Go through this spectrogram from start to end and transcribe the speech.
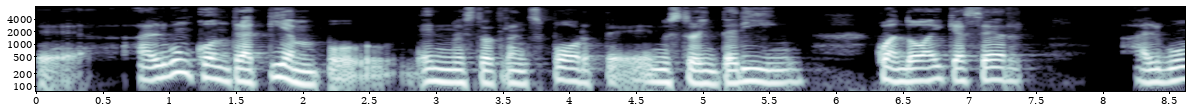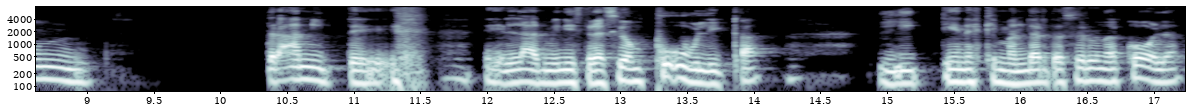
eh, algún contratiempo en nuestro transporte, en nuestro interín, cuando hay que hacer algún trámite en la administración pública y tienes que mandarte a hacer una cola.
